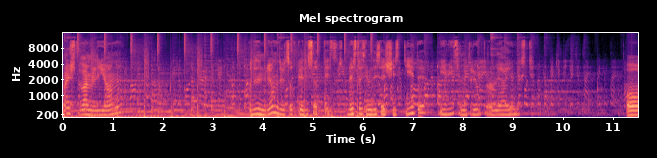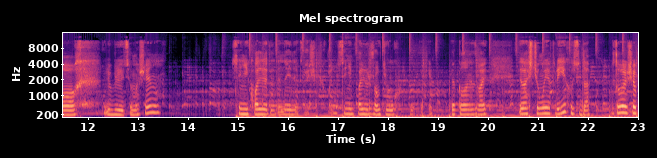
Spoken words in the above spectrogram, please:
майже 2 мільйони. 1 мільйон 950 тисяч. 376 їде і 8,3 управляємості. Ох, люблю цю машину. Синій колір для неї найкраще. Синій колір жовті вуха. Я коли називаю. І ось чому я приїхав сюди? Для того, щоб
